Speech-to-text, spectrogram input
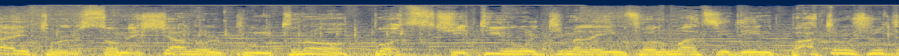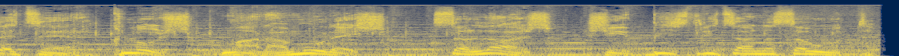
Site-ul someșanul.ro poți citi ultimele informații din patru județe, Cluj, Maramureș, Sălaj și Bistrița Năsăud.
